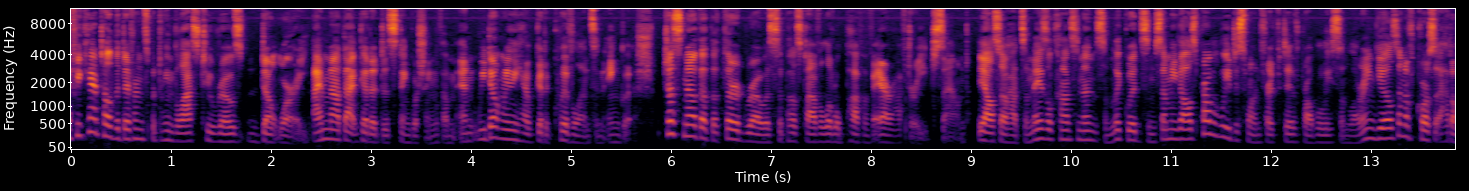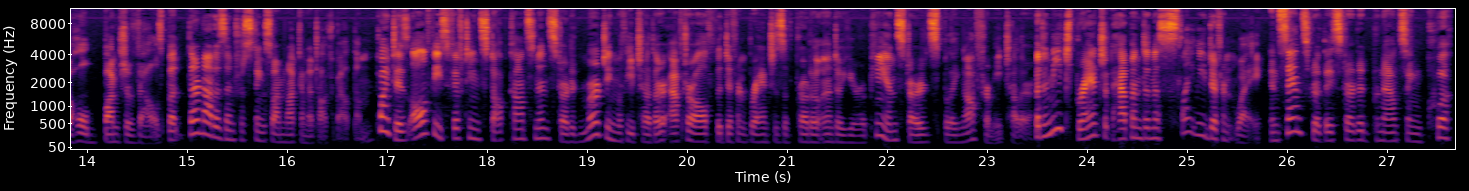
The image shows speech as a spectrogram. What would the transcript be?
If you can't tell the difference between the last two rows, don't worry. I'm not that good at distinguishing them, and we don't really have good equivalents in English. Just know that the third row is supposed to have a little puff of air after each sound. They also had some nasal consonants, some liquids, some semivowels, probably just one fricative, probably some laryngeals, and of course it had a whole bunch of vowels, but they're not as interesting so I'm not going to talk about them. Point is, all of these 15 stop consonants started merging with each other after all of the different branches of Proto-Indo-European started splitting off from each other. But in each branch it happened in a slightly different way. In Sanskrit they started pronouncing qu,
